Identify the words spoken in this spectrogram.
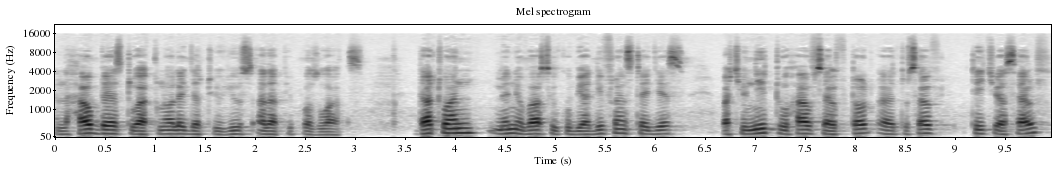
and how best to acknowledge that you use other people's works. That one, many of us, we could be at different stages, but you need to have self-taught, uh, to self-teach yourself.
